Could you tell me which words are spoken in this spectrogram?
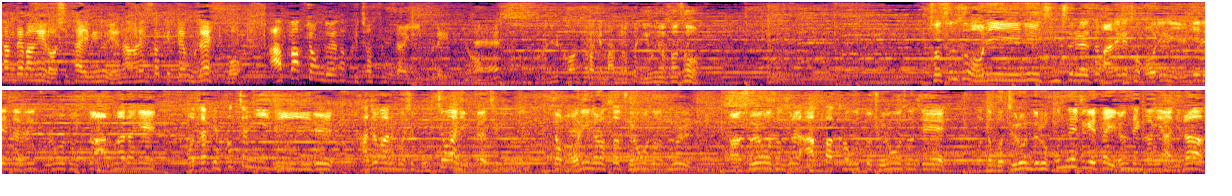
상대방의 러시 타이밍을 예상을 했었기 때문에 뭐 압박 정도에서 그쳤습니다, 이 플레이는요. 네. 콜로니를 건설하게 만들었던 이훈현 선수. 저 순수 머린이 진출을 해서 만약에 저 머리를 잃게 된다면 조용호 선수도 앞마당에 어차피 확장 기지를 가져가는 것이 목적 아닙니까 지금 저 머린으로서 조용호 선수를 아, 조용호 선수를 압박하고 또 조용호 선수의 어떤 뭐 드론들을 혼내주겠다 이런 생각이 아니라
